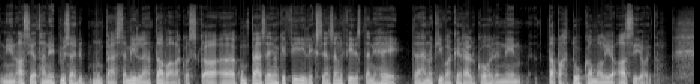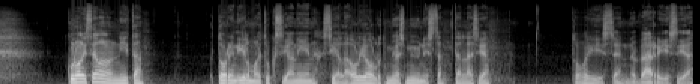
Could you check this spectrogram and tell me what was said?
niin asiathan ei pysähdy mun päässä millään tavalla, koska äh, kun pääsee johonkin fiilikseen, sellainen fiilistä, niin hei, tämähän on kiva keräilykohde, niin tapahtuu kamalia asioita. Kun oli sellainen niitä torin ilmoituksia, niin siellä oli ollut myös myynnissä tällaisia toisen värisiä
